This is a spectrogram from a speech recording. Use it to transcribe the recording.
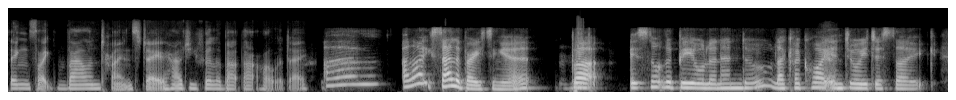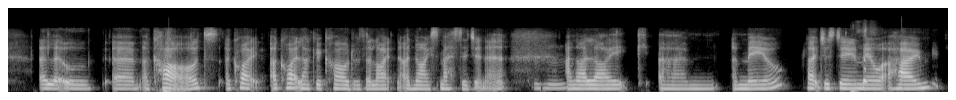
things like Valentine's Day how do you feel about that holiday um, I like celebrating it, Mhm. but it's not the be all and end all. Like I quite Yeah. enjoy just like a little um a card. I quite I quite like a card with a like a nice message in it. Mhm. And I like um a meal, like just doing a meal at home.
